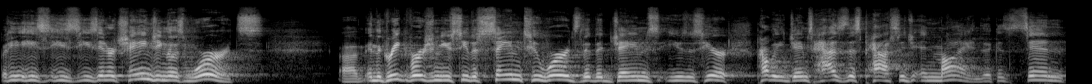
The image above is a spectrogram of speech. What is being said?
but he, he's, he's, he's interchanging those words. Um, in the Greek version, you see the same two words that, that James uses here. Probably James has this passage in mind because sin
